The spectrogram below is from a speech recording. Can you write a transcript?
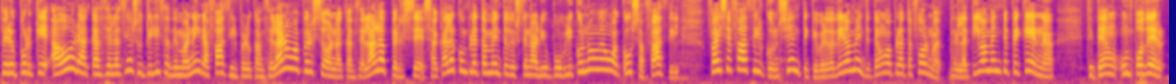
pero porque ahora a cancelación se utiliza de maneira fácil, pero cancelar a unha persona, cancelala per se, sacala completamente do escenario público non é unha cousa fácil. Faise fácil con xente que verdadeiramente ten unha plataforma relativamente pequena, que ten un poder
